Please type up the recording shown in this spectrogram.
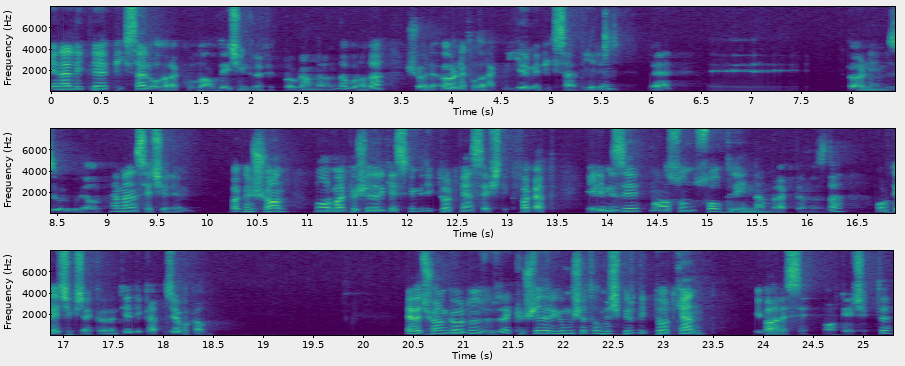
Genellikle piksel olarak kullanıldığı için grafik programlarında buna da şöyle örnek olarak bir 20 piksel diyelim ve örneğimizi uygulayalım. Hemen seçelim. Bakın şu an normal köşeleri keskin bir dikdörtgen seçtik. Fakat elimizi mouse'un sol kliğinden bıraktığımızda ortaya çıkacak görüntüye dikkatlice bakalım. Evet şu an gördüğünüz üzere köşeleri yumuşatılmış bir dikdörtgen ibaresi ortaya çıktı.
